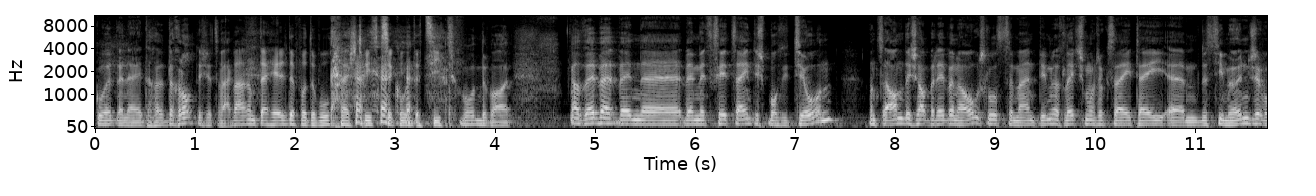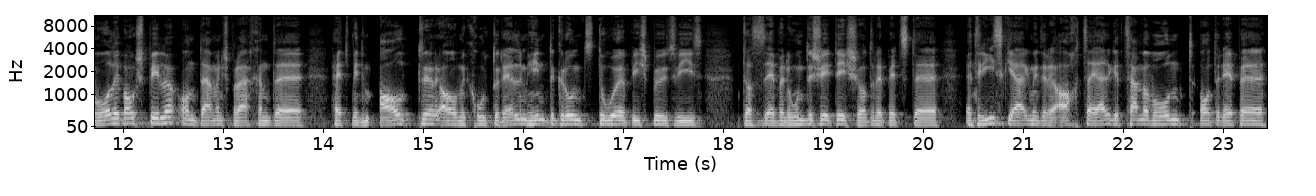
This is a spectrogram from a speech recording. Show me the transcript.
Gut, nein, der, der Krot ist jetzt weg. Während der Helden von der Woche hast du 30 Sekunden Zeit. Wunderbar. Also eben, wenn, äh, wenn man jetzt sieht, das eine ist Position und das andere ist aber eben auch schlussendlich, wie wir das letzte Mal schon gesagt haben, ähm, das sind Menschen, die Volleyball spielen und dementsprechend äh, hat es mit dem Alter, auch mit kulturellem Hintergrund zu tun, beispielsweise, dass es eben ein Unterschied ist, oder ob jetzt äh, ein 30-Jähriger mit einer 18-Jährigen zusammen wohnt oder eben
